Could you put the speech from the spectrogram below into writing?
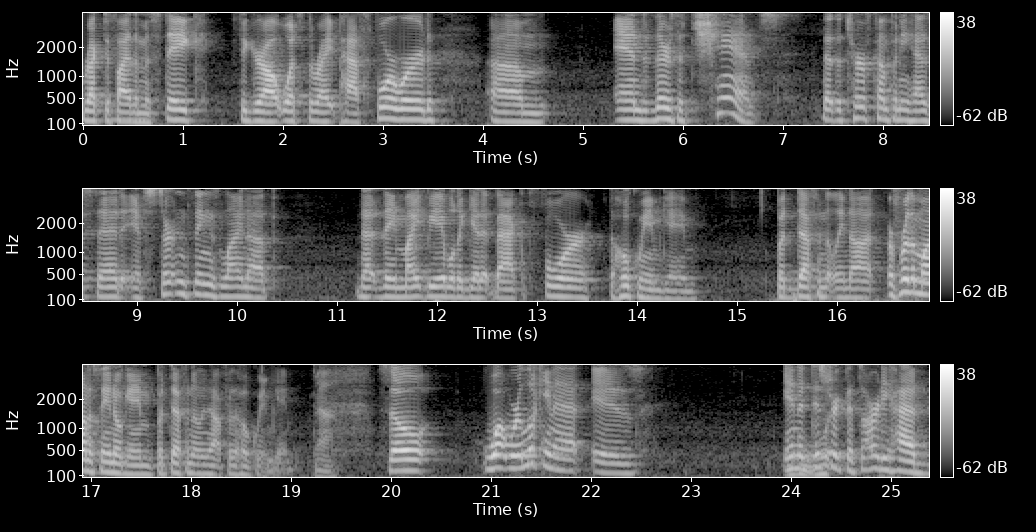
rectify the mistake, figure out what's the right path forward. Um, and there's a chance that the turf company has said if certain things line up, that they might be able to get it back for the Hoquiam game, but definitely not, or for the Montesano game, but definitely not for the Hoquiam game. Yeah. So, what we're looking at is in a district that's already had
